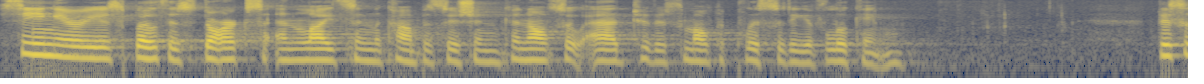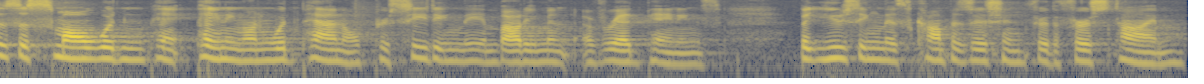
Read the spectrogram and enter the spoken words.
Seeing areas both as darks and lights in the composition can also add to this multiplicity of looking. This is a small wooden pa painting on wood panel preceding the embodiment of red paintings but using this composition for the first time.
